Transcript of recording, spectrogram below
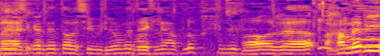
मैं ऐड कर देता हूँ इसी वीडियो में देख लें आप लोग। और हमें भी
